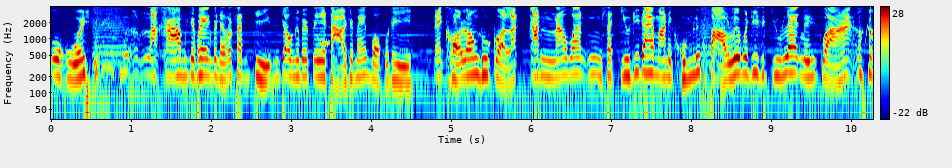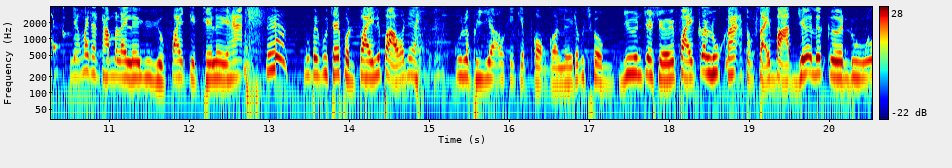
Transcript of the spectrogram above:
โอ้โหยมึงราคามึงจะแพงไปไหนวะซันจิมึงจะเอาเงินไป pay สาวใช่ไหมบอกกูที แต่ขอลองดูก่อนละกันนะว่า skill ที่ได้มามันคุ้มหรือเปล่าเริ่มกันที่ skill แรกเลยดีกว่าฮะยังไม่ทันทำอะไรเลยอยู่ๆไฟติดเฉยเลยฮะเอ้อมึงเป็นผู้ใช้ผลไฟหรือเปล่าวะเนี่ยกูละเพลียโอเคเก็บกล่องก่อนเลยท่านผู้ชม ยืนเฉยๆไฟก็ลุกฮะสงสัยบาปเยอะเหลือเกินดูโ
